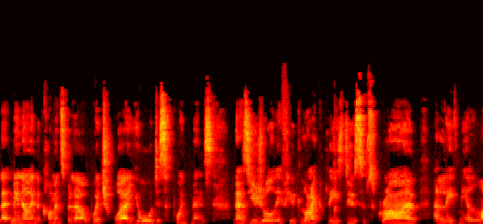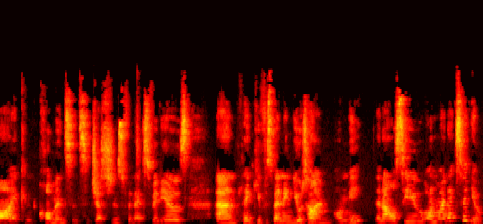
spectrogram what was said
Let me know in the comments below which were your disappointments. And as usual, if you'd like, please do subscribe and leave me a like and comments and suggestions for next videos. And thank you for spending your time on me, and I'll see you on my next video.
